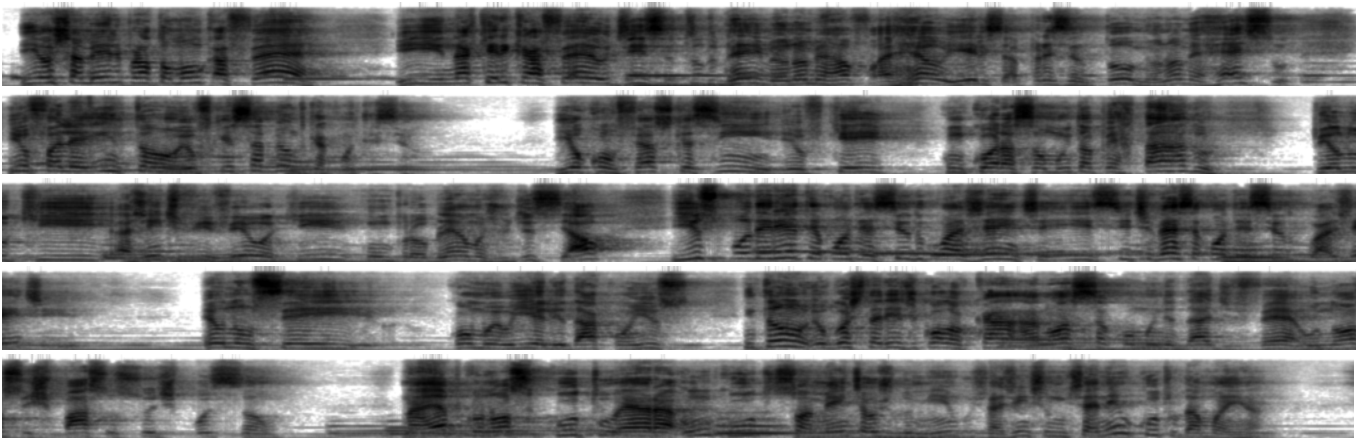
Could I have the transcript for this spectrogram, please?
E eu chamei ele para tomar um café. E naquele café eu disse: Tudo bem, meu nome é Rafael. E ele se apresentou: Meu nome é Resto. E eu falei: Então, eu fiquei sabendo o que aconteceu. E eu confesso que assim, eu fiquei com o coração muito apertado pelo que a gente viveu aqui com um problema judicial. E isso poderia ter acontecido com a gente. E se tivesse acontecido com a gente, eu não sei como eu ia lidar com isso. Então, eu gostaria de colocar a nossa comunidade de fé, o nosso espaço à sua disposição. Na época, o nosso culto era um culto somente aos domingos. A gente não tinha nem o culto da manhã.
